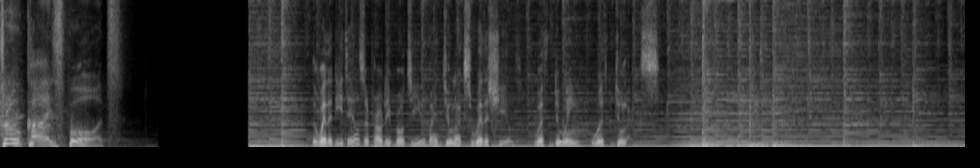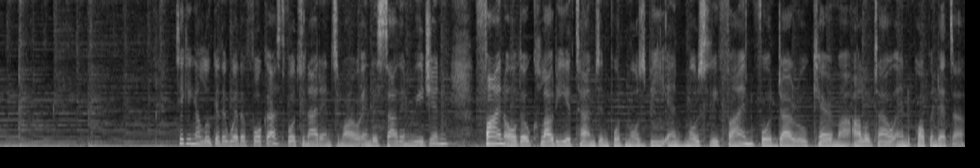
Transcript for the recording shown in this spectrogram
Trukai Sports. The weather details are proudly brought to you by Dulux Weather Shield. Worth doing with Dulux. Taking a look at the weather forecast for tonight and tomorrow in the southern region, fine although cloudy at times in Port Moresby and mostly fine for Daru, Kerema, Alotau and Popondetta.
